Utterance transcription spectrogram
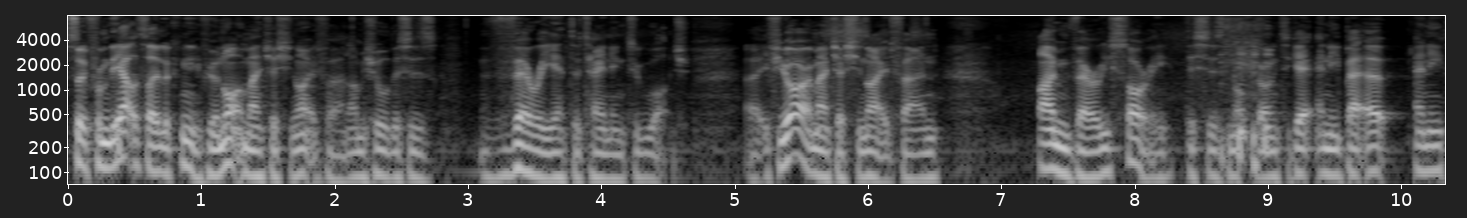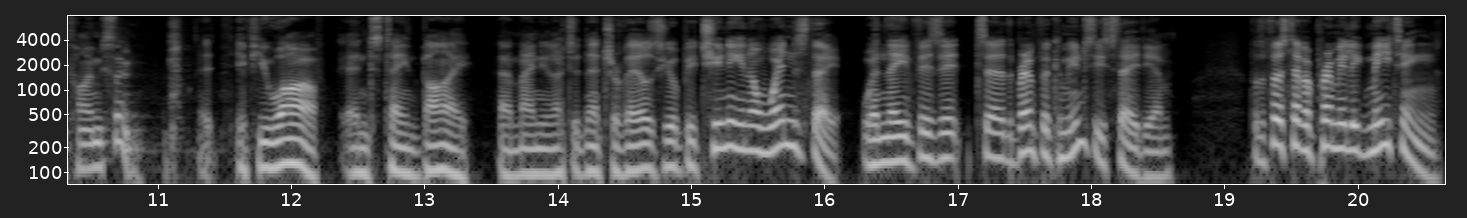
So from the outside looking in, if you're not a Manchester United fan, I'm sure this is very entertaining to watch. Uh, if you are a Manchester United fan, I'm very sorry. This is not going to get any better anytime soon. if you are entertained by uh, Man United and their travails, you'll be tuning in on Wednesday when they visit uh, the Brentford Community Stadium for the first ever Premier League meeting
